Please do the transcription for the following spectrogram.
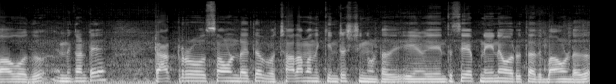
బాగోదు. ఎందుకంటే ట్రాక్టర్ సౌండ్ అయితే చాలా మందికి ఇంట్రెస్టింగ్ ఉంటుంది. ఎంతసేపు నేనే వరితే అది బాగుండదు.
